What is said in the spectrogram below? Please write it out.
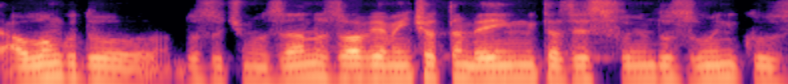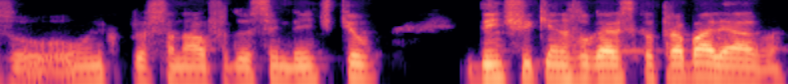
ao longo do, dos últimos anos, obviamente eu também muitas vezes fui um dos únicos, o único profissional afrodescendente que eu identifiquei nos lugares que eu trabalhava.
